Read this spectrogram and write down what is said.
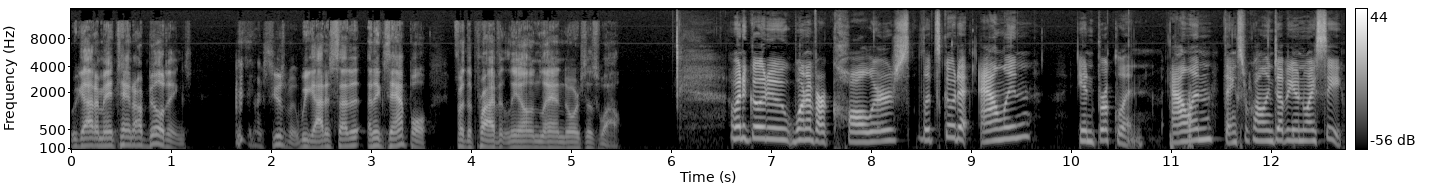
We got to maintain our buildings. Excuse me. We got to set an example for the privately owned landlords as well. I want to go to one of our callers. Let's go to Alan in Brooklyn. Alan, thanks for calling WNYC.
